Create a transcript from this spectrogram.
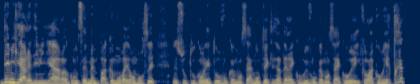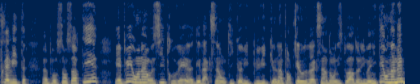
des milliards et des milliards euh, qu'on ne sait même pas comment on va les rembourser, euh, surtout quand les taux vont commencer à monter, que les intérêts courus vont commencer à courir, il faudra courir très très vite pour s'en sortir. Et puis on a aussi trouvé des vaccins anti-Covid plus vite que n'importe quel autre vaccin dans l'histoire de l'humanité. On a même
